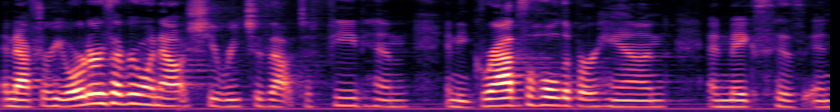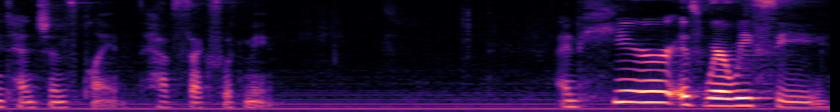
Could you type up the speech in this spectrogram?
and after he orders everyone out, she reaches out to feed him, and he grabs a hold of her hand and makes his intentions plain have sex with me. And here is where we see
